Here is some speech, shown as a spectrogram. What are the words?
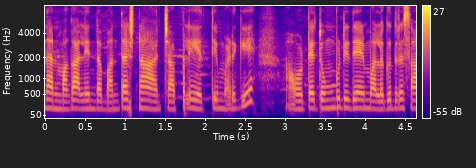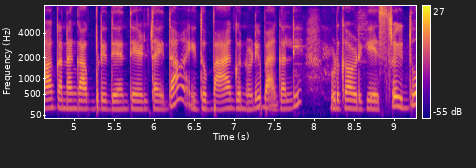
ನನ್ನ ಮಗ ಅಲ್ಲಿಂದ ಬಂದ ತಕ್ಷಣ ಆ ಚಪ್ಪಲಿ ಎತ್ತಿ ಮಡಗಿ ಹೊಟ್ಟೆ ತುಂಬಿಟ್ಟಿದೆ ಮಲಗಿದ್ರೆ ಸಾಕು ಅನ್ನಂಗೆ ಆಗ್ಬಿಟ್ಟಿದೆ ಅಂತ ಹೇಳ್ತಾ ಇದ್ದ. ಇದು ಬ್ಯಾಗ್ ನೋಡಿ ಬ್ಯಾಗಲ್ಲಿ ಹುಡುಗ ಹುಡುಗಿ ಹೆಸರು ಇದು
